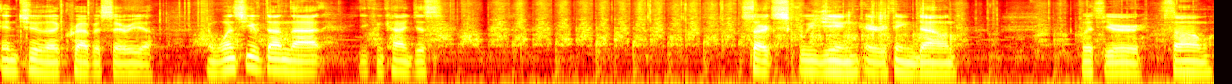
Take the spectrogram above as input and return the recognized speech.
into the crevice area. And once you've done that, you can kind of just start squeegeeing everything down with your thumb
